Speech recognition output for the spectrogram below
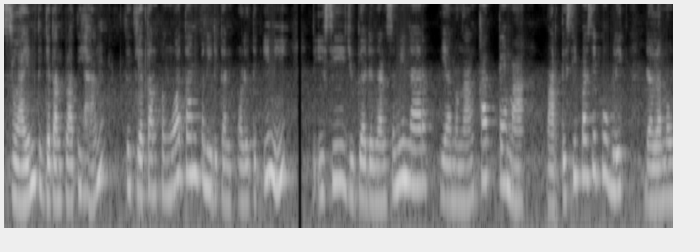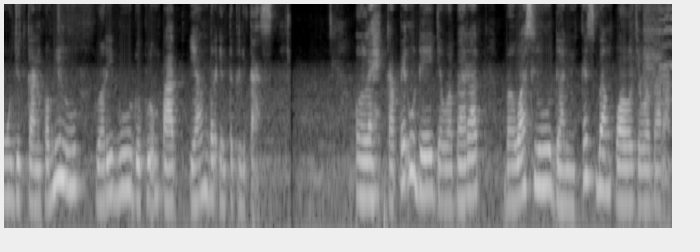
Selain kegiatan pelatihan, kegiatan penguatan pendidikan politik ini diisi juga dengan seminar yang mengangkat tema partisipasi publik dalam mewujudkan pemilu 2024 yang berintegritas. Oleh KPUD Jawa Barat, Bawaslu, dan Kesbangpol Jawa Barat.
